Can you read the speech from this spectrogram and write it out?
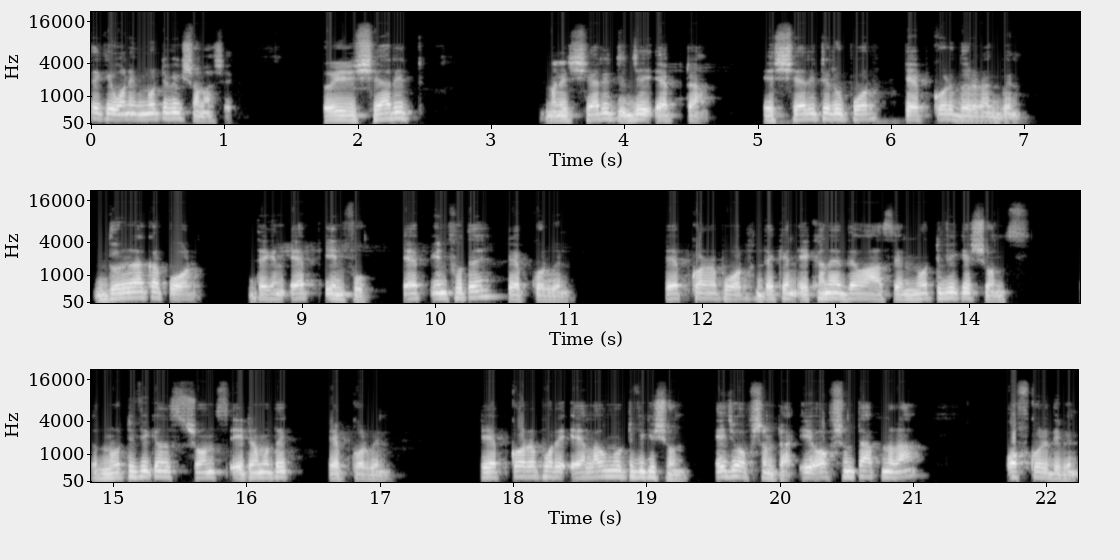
থেকে অনেক নোটিফিকেশন আসে। তো এই শেয়ার ইট মানে শেয়ার ইট যে অ্যাপটা এই শেয়ার ইটের উপর ট্যাপ করে ধরে রাখবেন। ধরে রাখার পর দেখেন অ্যাপ ইনফো অ্যাপ ইনফোতে ট্যাপ করবেন। ট্যাপ করার পর দেখেন এখানে দেওয়া আছে নোটিফিকেশনস তো নোটিফিকেশনস এটার মধ্যে ট্যাপ করবেন। ট্যাপ করার পরে অ্যালাউ নোটিফিকেশন এই যে অপশনটা এই অপশনটা আপনারা অফ করে দিবেন।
